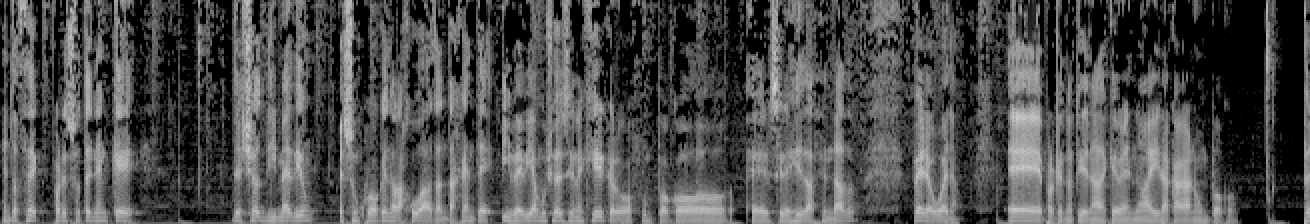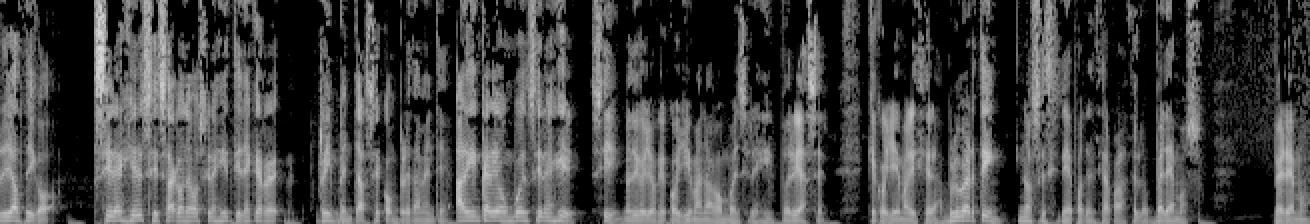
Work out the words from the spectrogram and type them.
Entonces, por eso tenían que... De hecho, The Medium es un juego que no la ha jugado tanta gente y bebía mucho de Silent Hill, que luego fue un poco el Silent Hill de Hacendado. Pero bueno, eh, porque no tiene nada que ver, ¿no? Ahí la cagan un poco. Pero ya os digo, Silent Hill, si saca un nuevo Silent Hill, tiene que re- reinventarse completamente. ¿Alguien que haría un buen Silent Hill? Sí, no digo yo que Kojima no haga un buen Silent Hill. Podría ser que Kojima lo hiciera. Bluebird Team, no sé si tiene potencial para hacerlo. Veremos. Veremos.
